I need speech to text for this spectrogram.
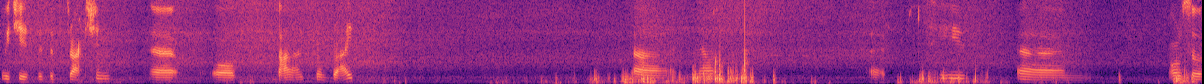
which is the subtraction uh, of balance from price. Uh, now, uh, this um, also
